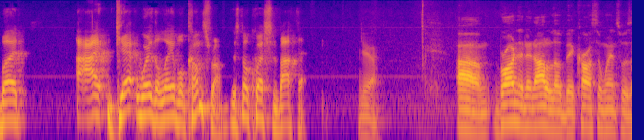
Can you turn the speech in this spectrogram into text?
but I get where the label comes from. There's no question about that. Yeah. Um, broadening it out a little bit, Carson Wentz was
